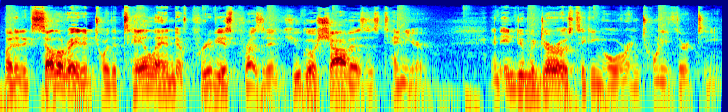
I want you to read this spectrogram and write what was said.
but it accelerated toward the tail end of previous President Hugo Chavez's tenure and into Maduro's taking over in 2013.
